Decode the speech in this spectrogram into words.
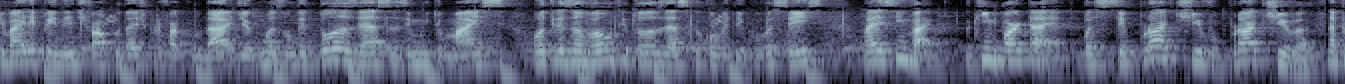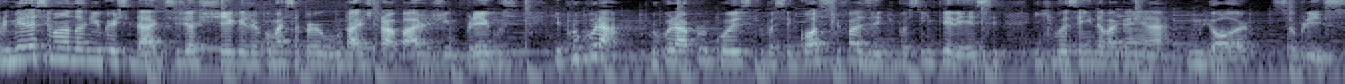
que vai depender de faculdade para faculdade. Algumas vão ter todas essas e muito mais, outras não vão ter todas essas que eu comentei com vocês, mas assim vai. O que importa é você ser proativo, proativa. Na primeira semana da universidade, você já chega, já começa a perguntar de trabalhos, de empregos e procurar. Procurar por coisas que você gosta de fazer, que você interesse e que você ainda vai ganhar em dólar sobre isso.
